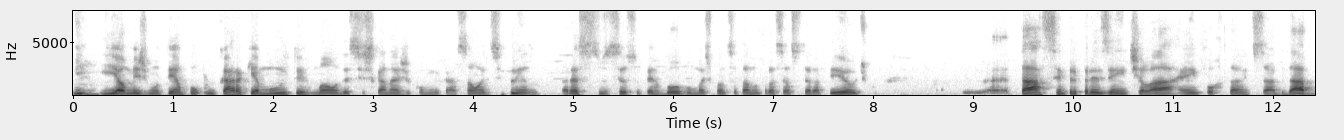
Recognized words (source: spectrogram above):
E, e, ao mesmo tempo, um cara que é muito irmão desses canais de comunicação é disciplina. Parece ser super bobo, mas quando você está no processo terapêutico, tá sempre presente lá é importante, sabe? Dá,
